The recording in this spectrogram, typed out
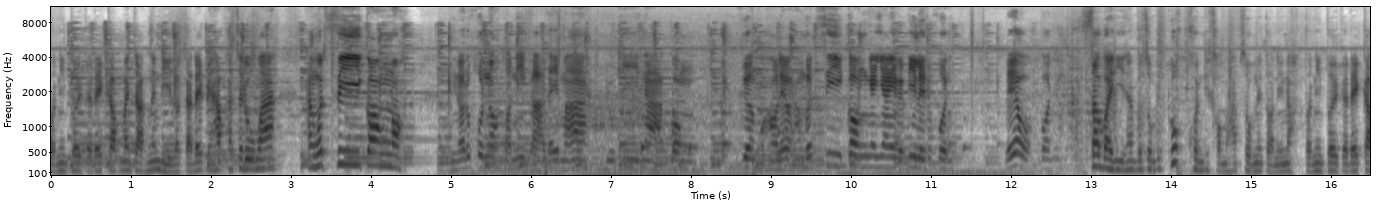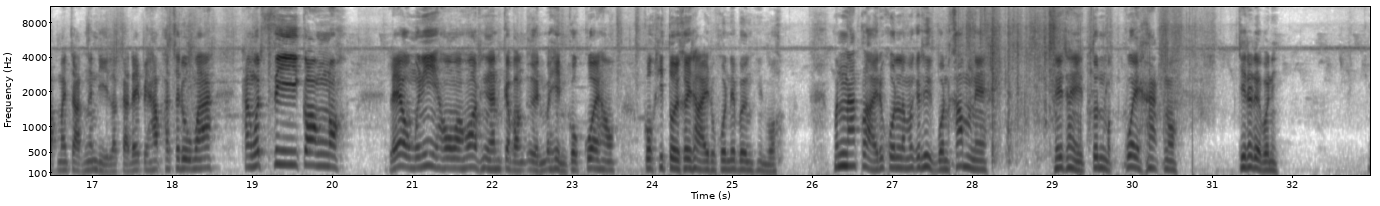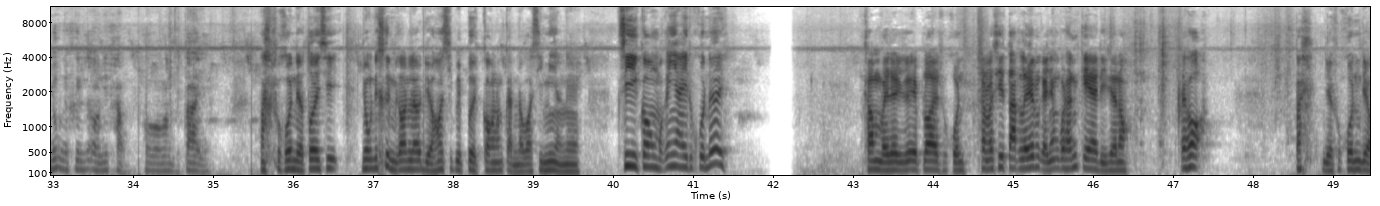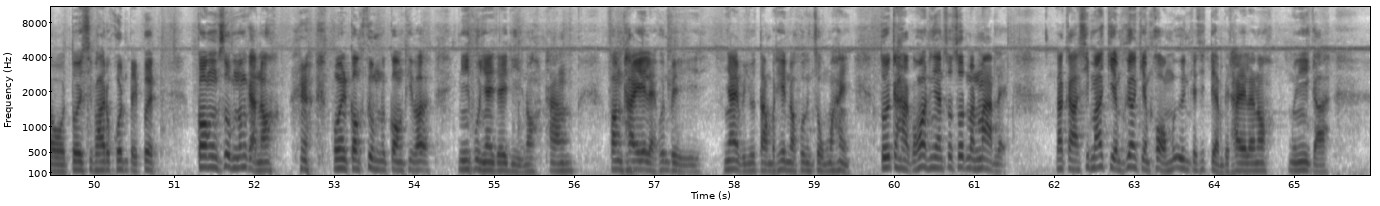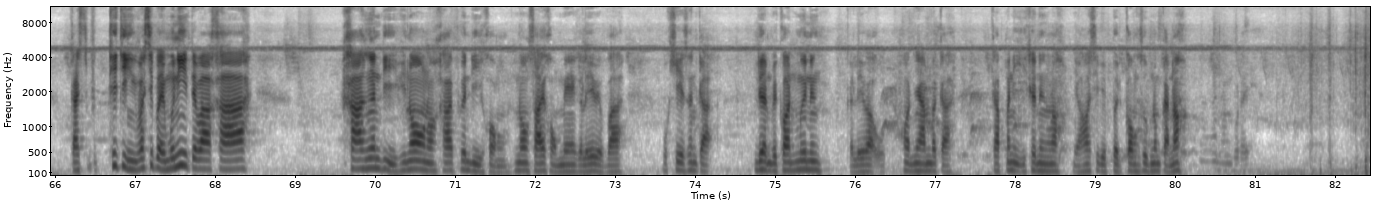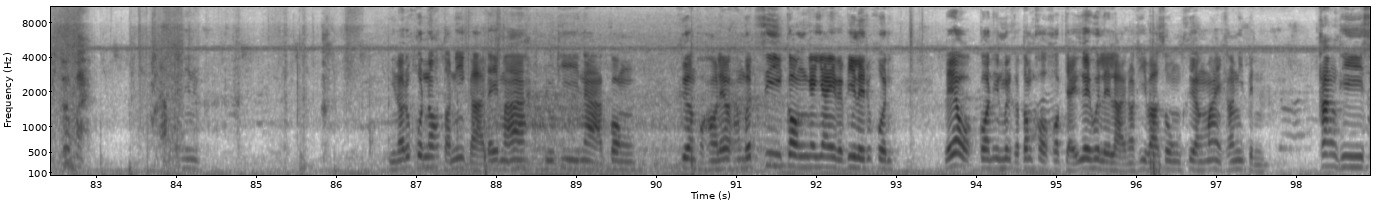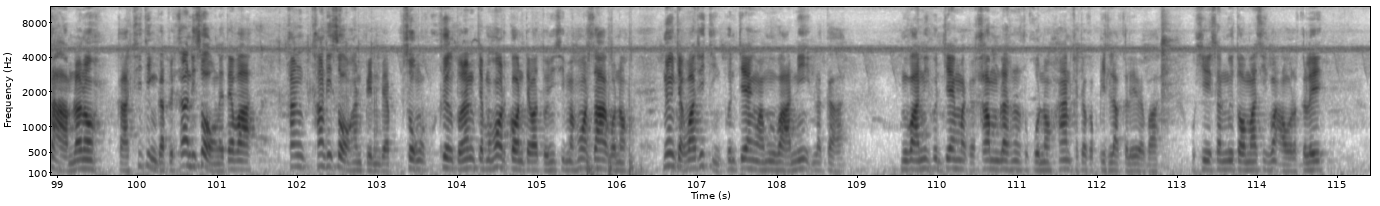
ตอนนี้ตัวก็ได้กลับมาจากเงินดีแล้วก็ได้ไปรับพัสดุมาทั้งหมด4กล่องเนาะนี่เนาะทุกคนเนาะตอนนี้ก็ได้มาอยู่ที่หน้ากล่องเครื่องของเราแล้วทั้งหมด4กล่องใหญ่ๆแบบนี้เลยทุกคน แล้วก่อนสบายดีท่านผู้ชมทุกๆคนที่เข้ามารับชมในตอนนี้เนาะตอนนี้ตัวก็ได้กลับมาจากเงินดีแล้วก็ได้ไปรับพัสดุมาทั้งหมด4กล่องเนาะแล้วมื้อนี้เฮามาฮอดเฮือนกับบังเอิญมาเห็นกกกล้วยเฮากกที่ตัวเคยถ่ายทุกคนได้เบิ่งเห็นบ่มันนักหลายทุกคนแล้วมันก็ถึกบนค่ำแน่ เฮ็ดให้ต้นบักกล้วยหักเนาะที่ได้เด้อบ่นี่ยกนี่ขึ้นเอานี่ขับเพอมันใต้อะทุกคนเดี๋ยวตัวสิยกนี่ขึ้นก่อนแล้วเดี๋ยวเฮาสิไปเปิดกล่องนํกันนะว่าสิมีหยังแน่สี่กล่องบักใหญ่ทุกคนเอ้ยคำไว้เลยเรียบร้อยทุกคนคันว่าสิตัดเลยมันก็ยังบ่ทันแก่ดีเท่าเนาะไปพ่อไปเดี๋ยวทุกคนเดี๋ยวตัวสิพาทุกคนไปเปิดกล่องซุ่มน้กันเนาะเพราะเป็นกล่องซุ่มกล่องที่ว่ามีผู้ใหญ่ใจดีเนาะทางฝั่งไทยแหละเพิ่นไป ย้ายไปอยู่ต่างประเทศเนาะเพิ่นส่งมาให้ตัวก็หากว่าฮอดเฮือนสดๆมันๆแหละแล้วก็สิมาเกี่ยมเครื่องเกี่ยมของมืออื่นก็สิเตรียมไปไทยแล้วเนาะมื้อนี้ก็ก็ที่จริงว่าสิไปมื้อนี้แต่ว่าค่าค่าเงินดีพี่น้องเนาะค่าเพื่อนดีของน้องซ้ายของแม่ก็เลยแบบว่าโอเคซั่นก็เลื่อนไปก่อนมื้อหนึงก็เลยว่าโอ้ฮอดยามแล้วก็กลับมานี่อีกเทื่อนึงเนาะเดี๋ยวเฮาสิไปเปิดกล่องซุ่มนํกันเนาะนั่งบ่ได้เอิบอะอันนี้หนึ่ง นี่เนาะทุกคนเนาะตอนนี้ก็ได้มาอยู่ที่หน้ากล่องเครื่องของเราแล้วทั้งเบิร์ดสี่กล่องใหญ่ๆแบบนี้เลยทุกคน แล้วก่อนอื่นเบิร์ดก็ต้องขอขอบใจเอื้อยเพื่อนหลายๆเนาะที่ว่าส่งเครื่องมาให้ครั้งนี้เป็นครั้งที่สามแล้วเนาะกะที่จริงก็เป็นครั้งที่สองเลยแต่ว่าครั้งครั้งที่สองหันเป็นแบบส่งเครื่องตัวนั้นจะมาฮอดก่อนแต่ว่าตัวนี้สิมาฮอดซ่าก่อนเนาะเนื่องจากว่าที่จริงเพิ่อนแจ้งมาเมื่อวานนี้แล้วก็เมื่อวานนี้เพิ่อนแจ้งมากระคำแล้วทุกคนเนาะห้านเขาเจ้าก็ปิดแล้วก็เลยแบบว่าโอเคสันมือต่อมาสิมาเอาแล้วก็เลย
